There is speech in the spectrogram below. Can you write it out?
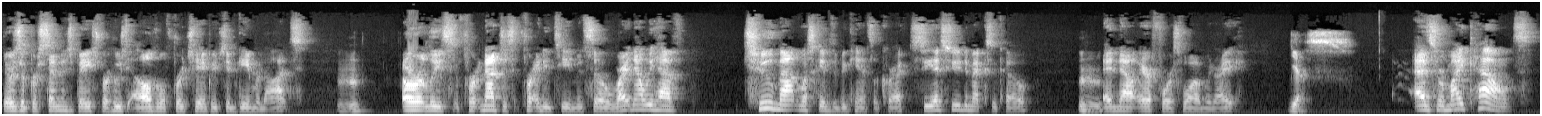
there's a percentage base for who's eligible for a championship game or not, Mhm. or at least for not just for any team. And so right now we have two Mountain West games that have been canceled. Correct? CSU, New Mexico, Mhm. and now Air Force, Wyoming. Right? Yes. as for my counts,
